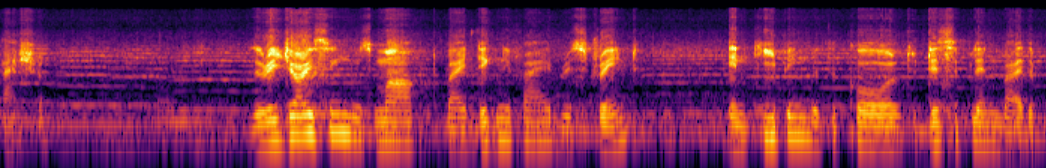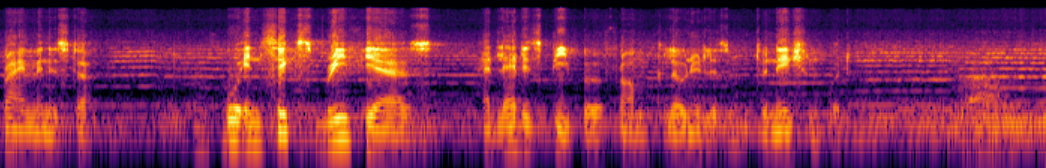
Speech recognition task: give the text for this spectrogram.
fashion. The rejoicing was marked by dignified restraint in keeping with the call to discipline by the Prime Minister, who in six brief years had led his people from colonialism to nationhood. Wow.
